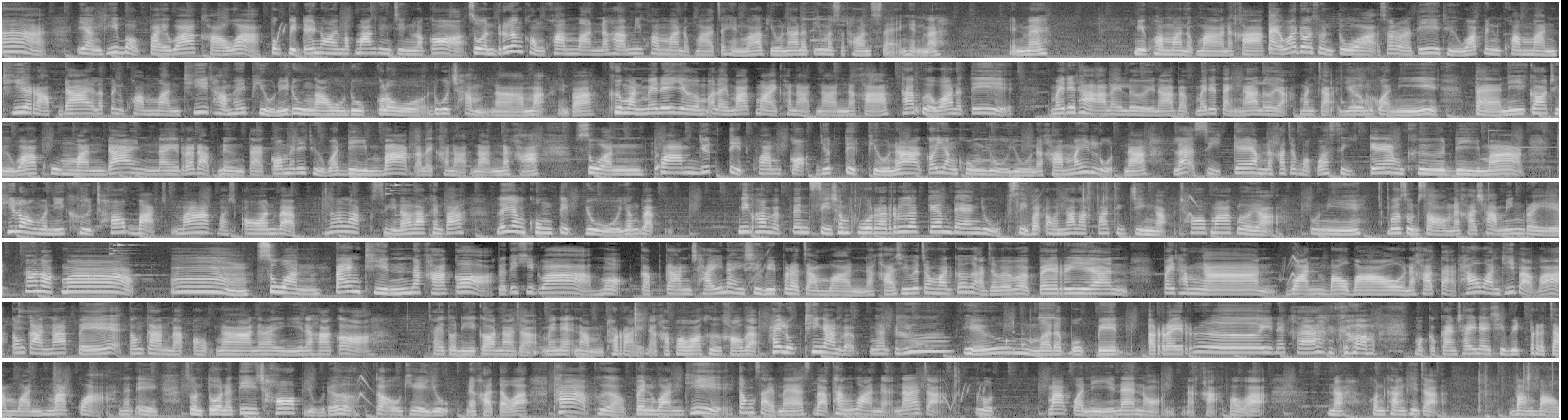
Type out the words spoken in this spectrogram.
อย่างที่บอกไปว่าเขาอะปกปิดได้น้อยมากๆจริง ๆ แล้วก็ส่วนเรื่องของความมันนะคะ มีความมันออกมาจะเห็นว่าผิวหน้านาตี้มันสะท้อนแสงเห็นไหมเห็นไหมมีความมันออกมานะคะ แต่ว่าโดยส่วนตัวสำหรับนัตตี้ถือว่าเป็นความมันที่รับได้และเป็นความมันที่ทำให้ผิวนี่ดูเงา ดูโกลว์ดูฉ่ำน้ำอะเห็นปะคือมันไม่ได้เยิ้มอะไรมากมายขนาดนั้นนะคะ ถ้าเผื่อว่านัตตี้ไม่ได้ทาอะไรเลยนะ แบบไม่ได้แต่งหน้าเลยอะ่ะ มันจะเยิ้มกว่านี้ แต่นี่ก็ถือว่าคุมมันได้ในระดับหนึ่ง แต่ก็ไม่ได้ถือว่าดีมากอะไรขนาดนั้นนะคะ ส่วนความยึดติดความเกาะยึดติดผิวหน้าก็ยังคงอยู่อยู่นะคะ ไม่หลุดนะ และสีแก้มนะคะ จะบอกว่าสีแก้มคือดีมาก ที่ลองวันนี้คือชอบบัตชมากบัตชออนแบบน่ารักสีน่ารักเห็นปะและยังคงติดอยู่ยังแบบ มีความแบบเป็นสีชมพูระเรือแก้มแดงอยู่ สีบัตรออนน่ารักมากจริงๆอะ่ะ ชอบมากเลยอะ่ะ ตัวนี้เบอร์ 02 นะคะ Charming Red น่ารักมากอืมส่วนแป้งทิ้นนะคะก็นัตตี้คิดว่าเหมาะกับการใช้ในชีวิตประจำวันนะคะ ชีวิตประจำวันก็ออาจจะไปแบบไปเรียน ไปทำงาน วันเบาๆนะคะ แต่ถ้าวันที่แบบว่าต้องการหน้าเป๊ะต้องการแบบออกงานอะไรอย่างนี้นะคะ ก็ ใช้ตัวนี้ก็น่าจะไม่แนะนำเท่าไหร่นะคะ เพราะว่าคือเขาแบบให้ลุกที่งานแบบงานผิวผิวมาระปกปิดอะไรเลยนะคะ ก็เหมาะกับการใช้ในชีวิตประจำวันมากกว่านั่นเอง ส่วนตัวนัตตี้ชอบอยู่เด้อก็โอเคอยู่นะคะ แต่ว่าถ้าเผื่อเป็นวันที่ต้องใส่แมสแบบทั้งวันเนี่ยน่าจะหลุดมากกว่านี้แน่นอนนะคะ เพราะว่านะค่อนข้างที่จะบางเบา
